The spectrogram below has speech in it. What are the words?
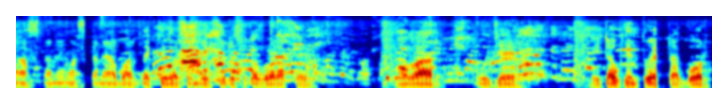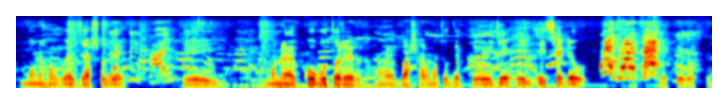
মাঝখানে মাঝখানে আবার দেখতে পাচ্ছেন যে ছোট ছোট ঘর আছে। আবার ওই যে এটাও কিন্তু একটা ঘর মনে হবে যে আসলে এই মনে হয় কবুতরের বাসার মতো দেখতে। ওই যে এই এই সাইডেও দেখতে পাচ্ছেন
